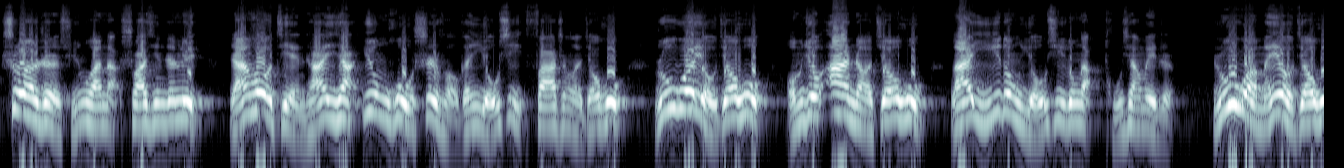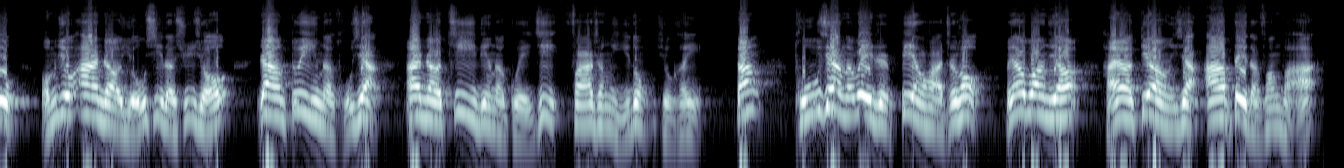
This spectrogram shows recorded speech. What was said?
设置循环的刷新帧率，然后检查一下用户是否跟游戏发生了交互。如果有交互，我们就按照交互来移动游戏中的图像位置；如果没有交互，我们就按照游戏的需求，让对应的图像按照既定的轨迹发生移动就可以。当图像的位置变化之后，不要忘记哦，还要调用一下 update 方法。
